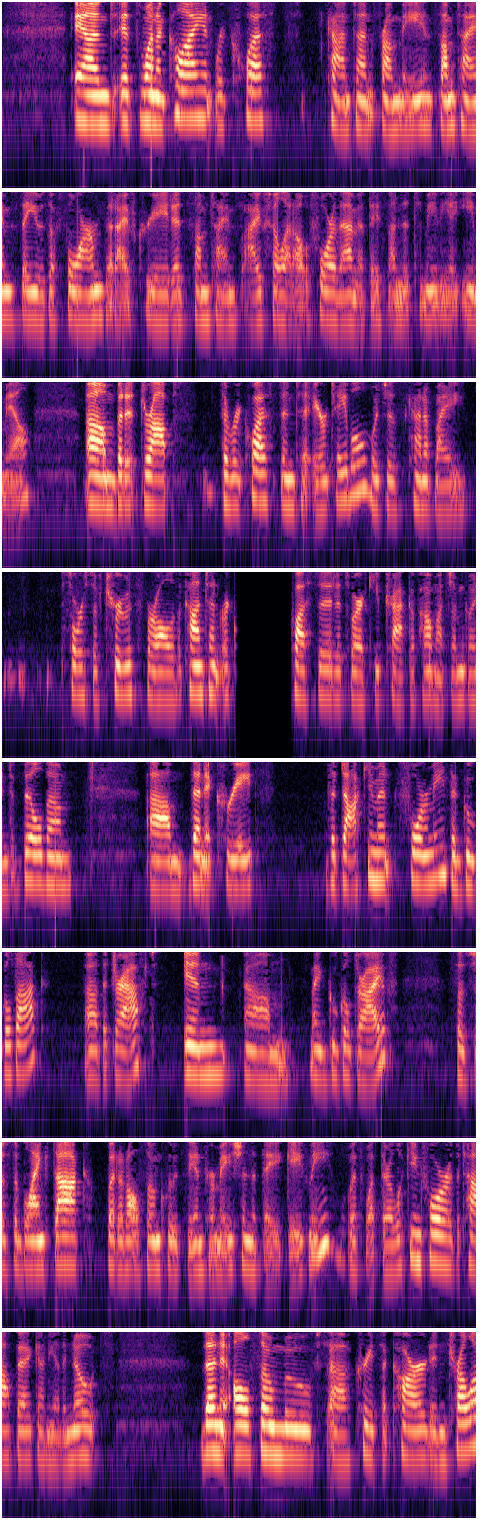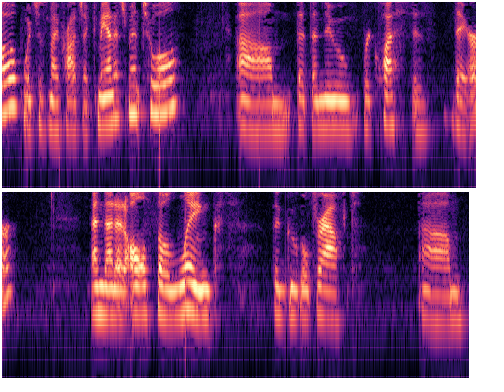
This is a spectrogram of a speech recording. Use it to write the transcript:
And it's when a client requests content from me, and sometimes they use a form that I've created. Sometimes I fill it out for them if they send it to me via email. Um, but it drops the request into Airtable, which is kind of my source of truth for all of the content requested. It's where I keep track of how much I'm going to bill them. Um, then it creates the document for me, the Google Doc, uh, the draft, in um, my Google Drive. So it's just a blank doc, but it also includes the information that they gave me with what they're looking for, the topic, any of the notes. Then it also moves, uh, creates a card in Trello, which is my project management tool, um, that the new request is there. And then it also links the Google Draft, um,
